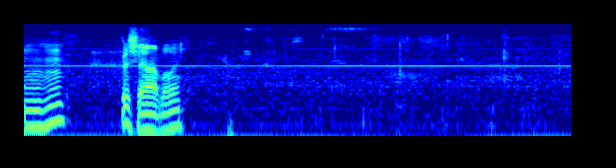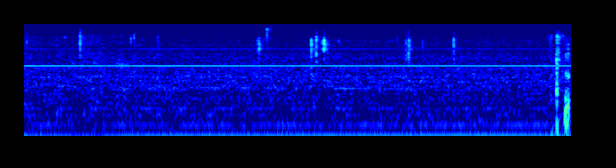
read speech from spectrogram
Mm-hmm. Good shot, boy. Come-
